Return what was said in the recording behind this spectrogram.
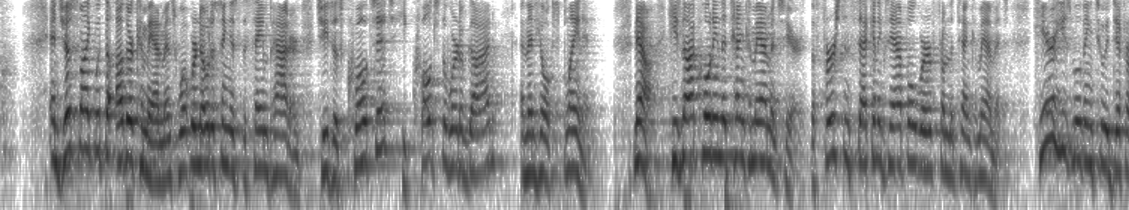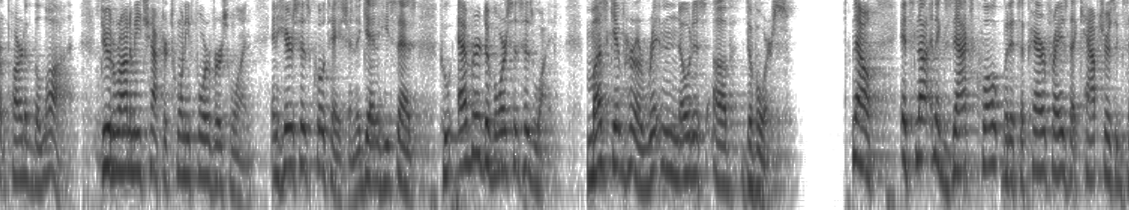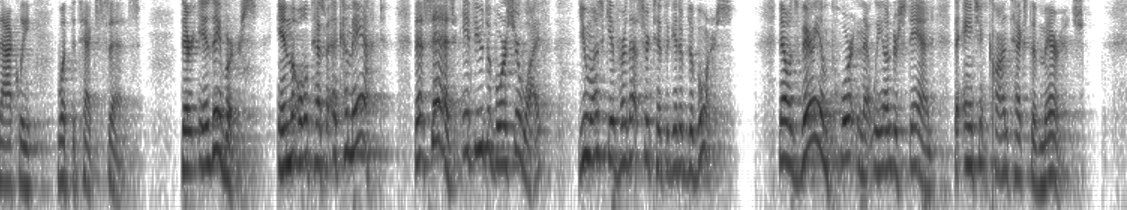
And just like with the other commandments, what we're noticing is the same pattern. Jesus quotes it, he quotes the word of God, and then he'll explain it. Now, he's not quoting the Ten Commandments here. The first and second example were from the Ten Commandments. Here he's moving to a different part of the law. Deuteronomy chapter 24, verse 1. And here's his quotation. Again, he says, Whoever divorces his wife must give her a written notice of divorce. Now, it's not an exact quote, but it's a paraphrase that captures exactly what the text says. There is a verse in the Old Testament, a command that says, if you divorce your wife, you must give her that certificate of divorce. Now, it's very important that we understand the ancient context of marriage.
